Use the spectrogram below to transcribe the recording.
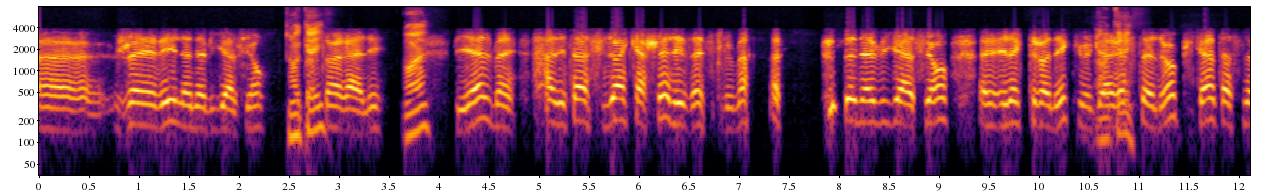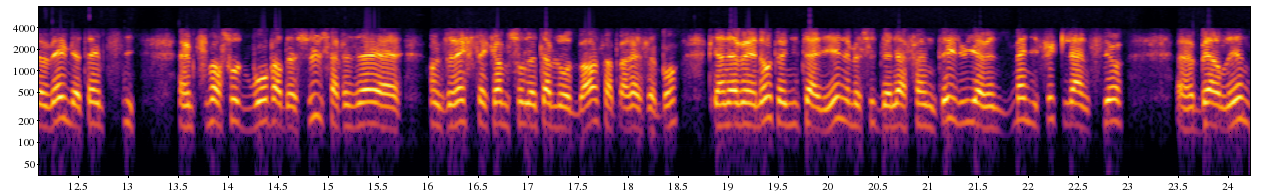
euh, gérer la navigation. OK. Rallye. Ouais. Puis elle, ben, elle était assise là, elle cachait les instruments de navigation euh, électronique, qu'elle restait là. Puis quand elle se levait, elle mettait un petit un petit morceau de bois par-dessus. Ça faisait, euh, on dirait que c'était comme sur le tableau de bord, ça paraissait pas. Puis il y en avait un autre, un Italien, le monsieur de la Fante, lui, il avait une magnifique Lancia euh, Berlin.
